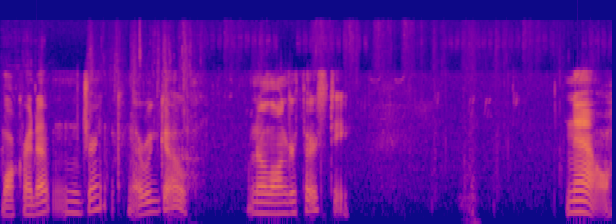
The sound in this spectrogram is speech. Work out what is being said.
walk right up and drink. There we go. We're no longer thirsty. Now,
